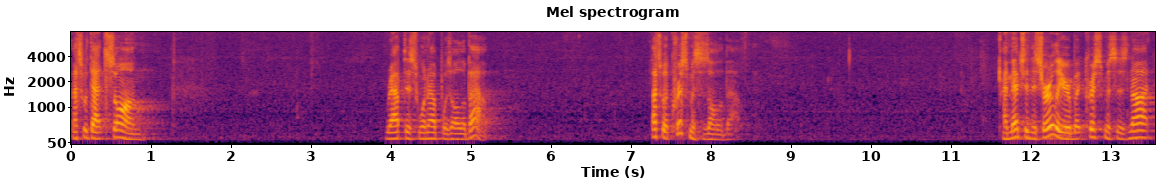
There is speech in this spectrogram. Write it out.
That's what that song wrap this one up was all about. That's what Christmas is all about. I mentioned this earlier, but Christmas is not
